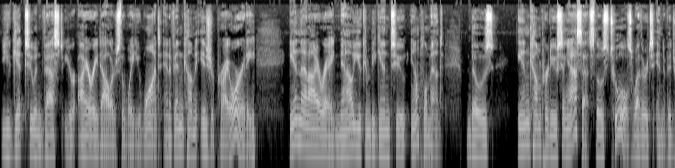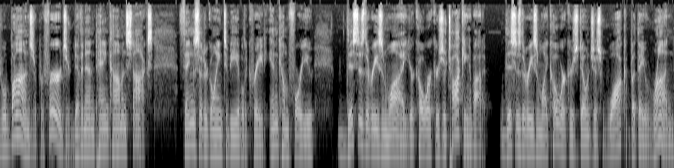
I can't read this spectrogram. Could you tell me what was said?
you get to invest your IRA dollars the way you want. And if income is your priority in that IRA, now you can begin to implement those income producing assets, those tools, whether it's individual bonds or preferreds or dividend paying common stocks, things that are going to be able to create income for you this is the reason why your coworkers are talking about it. This is the reason why coworkers don't just walk, but they run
